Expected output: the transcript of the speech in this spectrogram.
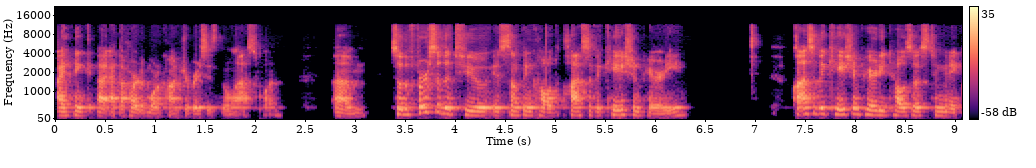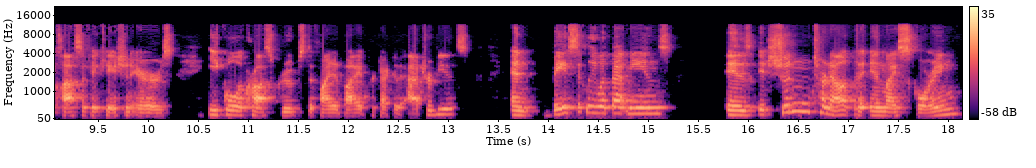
I think, uh, at the heart of more controversies than the last one. Um, so the first of the two is something called classification parity. Classification parity tells us to make classification errors equal across groups defined by protective attributes. And basically what that means is it shouldn't turn out that in my scoring,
